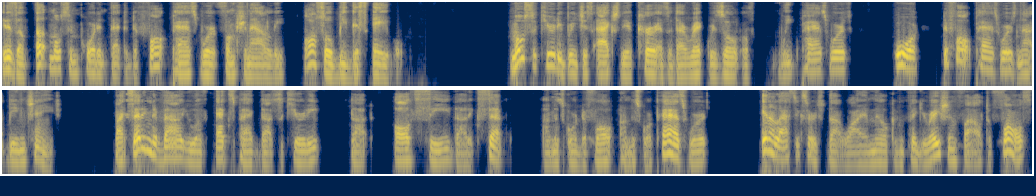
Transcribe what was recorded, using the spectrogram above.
it is of utmost importance that the default password functionality also be disabled. Most security breaches actually occur as a direct result of weak passwords or default passwords not being changed. By setting the value of xpack.security.authc.accept underscore default underscore password in elasticsearch.yml configuration file to false,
